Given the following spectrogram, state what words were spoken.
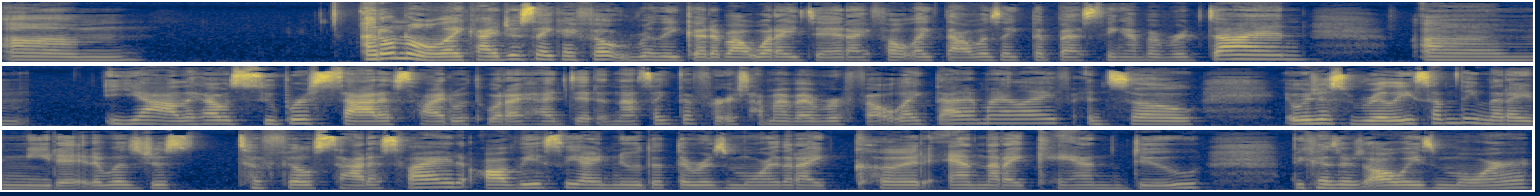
Um I don't know, like I just like I felt really good about what I did. I felt like that was like the best thing I've ever done. Um yeah, like I was super satisfied with what I had did and that's like the first time I've ever felt like that in my life. And so it was just really something that I needed. It was just to feel satisfied. Obviously, I knew that there was more that I could and that I can do because there's always more.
